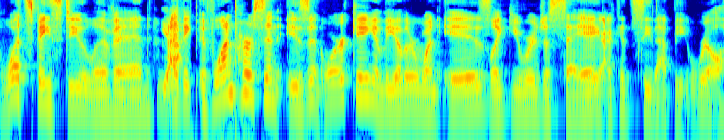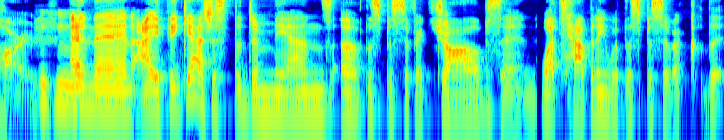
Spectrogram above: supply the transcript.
what space do you live in? Yeah. I think if one person isn't working and the other one is, like you were just saying, I could see that being real hard. Mhm. And then I think, yeah, it's just the demands of the specific jobs and what's happening with the specific, the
